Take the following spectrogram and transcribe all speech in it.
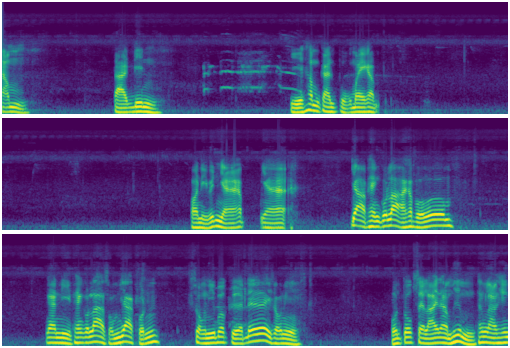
ดำ ตากดินสีทำการปลูกไม้ครับ พอนี่เป็นหญ้าครับหญ้าหญ้าแพงโกล่าครับผม งานนี้แพงโกล่าสมยากผลช่วงนี้บ่เกิดเลยช่วงนี้ฝนตกใส่หลายน้ำหึ่มทั้งลางแห้ง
